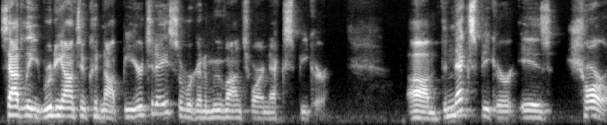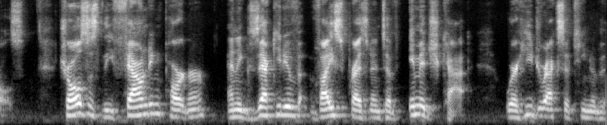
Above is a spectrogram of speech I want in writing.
sadly, Rudiyanto could not be here today, so we're going to move on to our next speaker. Um, the next speaker is Charles. Charles is the founding partner and executive vice president of ImageCat, where he directs a team of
